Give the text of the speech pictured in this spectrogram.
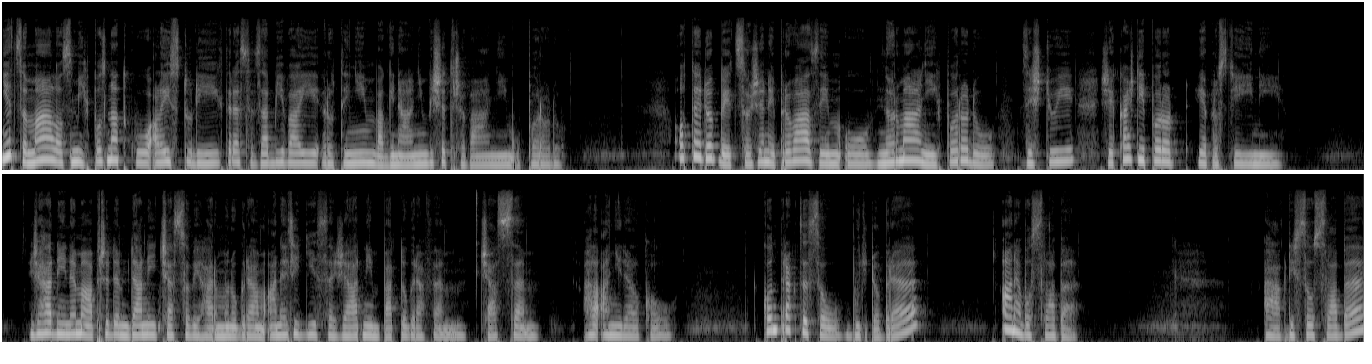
Něco málo z mých poznatků, ale i studií, které se zabývají rutinním vaginálním vyšetřováním u porodu. Od té doby, co ženy provázím u normálních porodů, zjišťuji, že každý porod je prostě jiný. Žádný nemá předem daný časový harmonogram a neřídí se žádným partografem, časem, ale ani délkou. Kontrakce jsou buď dobré, anebo slabé. A když jsou slabé,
